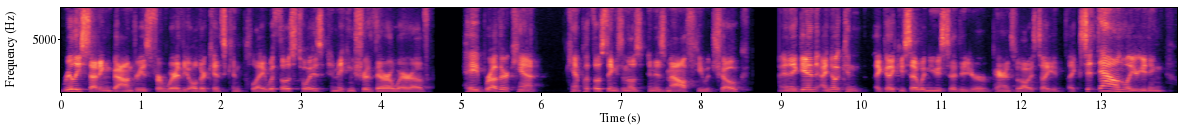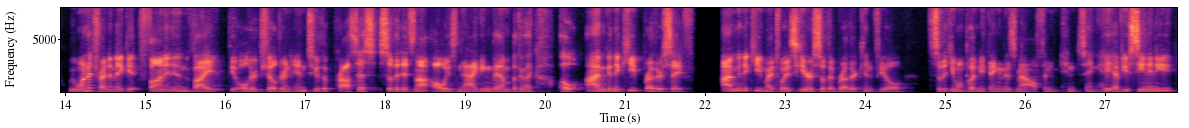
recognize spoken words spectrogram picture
really setting boundaries for where the older kids can play with those toys and making sure they're aware of, hey, brother can't can't put those things in those in his mouth, he would choke. And again, I know it can like like you said when you said that your parents would always tell you like sit down while you're eating. We want to try to make it fun and invite the older children into the process so that it's not always nagging them, but they're like, "Oh, I'm going to keep brother safe. I'm going to keep my toys here so that brother can feel so that he won't put anything in his mouth." And and saying, "Hey, have you seen any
